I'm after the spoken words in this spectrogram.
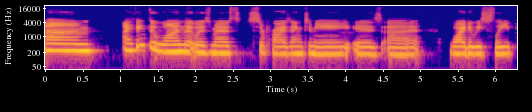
Um, I think the one that was most surprising to me is uh, why do we sleep?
